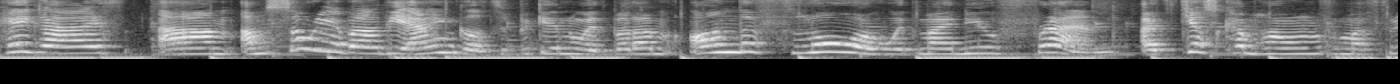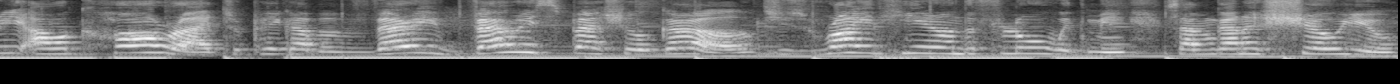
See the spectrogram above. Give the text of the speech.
Hey guys, um, I'm sorry about the angle to begin with, but I'm on the floor with my new friend. I've just come home from a three hour car ride to pick up a very, very special girl. She's right here on the floor with me, so I'm gonna show you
